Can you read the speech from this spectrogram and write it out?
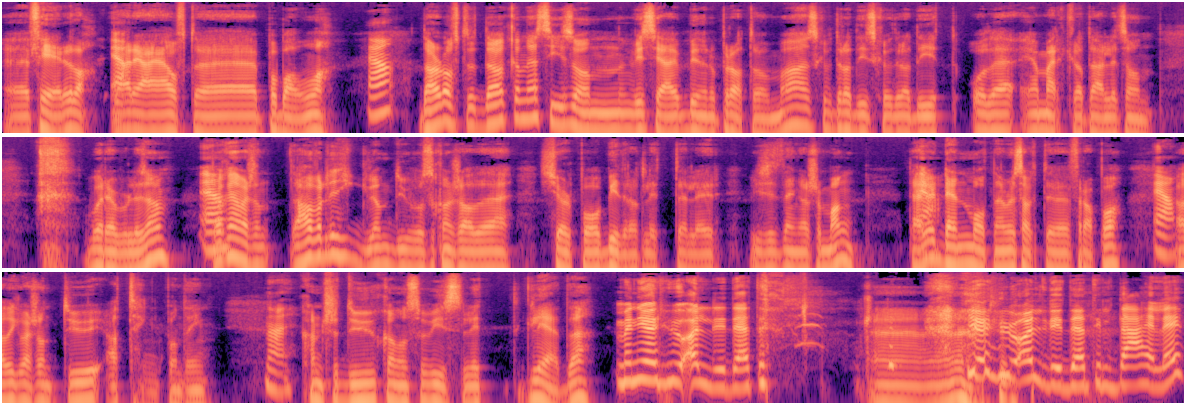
eh, ferie, da. Ja. Der jeg er ofte på ballen, da. Ja. Da, det ofte, da kan jeg si sånn, hvis jeg begynner å prate om ah, skal vi dra dit, skal vi dra dit, og det, jeg merker at det er litt sånn whatever, liksom. Ja. Da kan jeg være sånn Det hadde vært litt hyggelig om du også kanskje hadde kjørt på og bidratt litt, eller vist litt engasjement. Det er Ja. den måten jeg ville sagt det fra på. Ja. Jeg hadde ikke vært sånn Du, jeg har tenkt på en ting. Nei. Kanskje du kan også vise litt glede? Men gjør hun aldri det til Gjør hun aldri det til deg heller?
